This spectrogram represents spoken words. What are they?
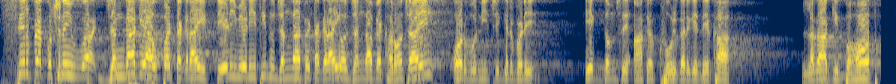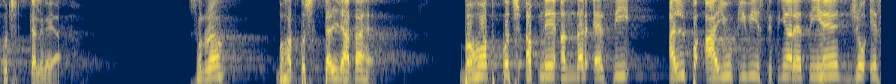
सिर पे कुछ नहीं हुआ। जंगा के ऊपर टकराई, टेढ़ी मेढ़ी थी तो जंगा पे टकराई और जंगा पे खरोच आई और वो नीचे गिर पड़ी। एकदम से आँखें खोल करके देखा, लगा कि बहुत कुछ टल गया। सुन रहे हो? बहुत कुछ टल जाता है। बहुत कुछ अपने अंदर ऐसी अल्प आयु की भी स्थितियाँ रहती हैं जो इस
